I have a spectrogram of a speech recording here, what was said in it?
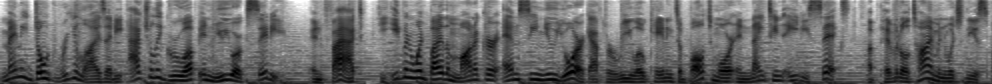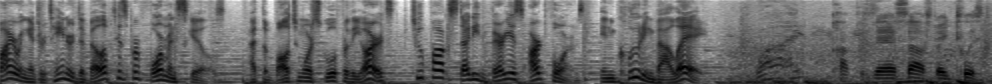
many don't realize that he actually grew up in New York City. In fact, he even went by the moniker MC New York after relocating to Baltimore in 1986, a pivotal time in which the aspiring entertainer developed his performance skills. At the Baltimore School for the Arts, Tupac studied various art forms, including ballet. What? Popped his ass out straight twisted.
